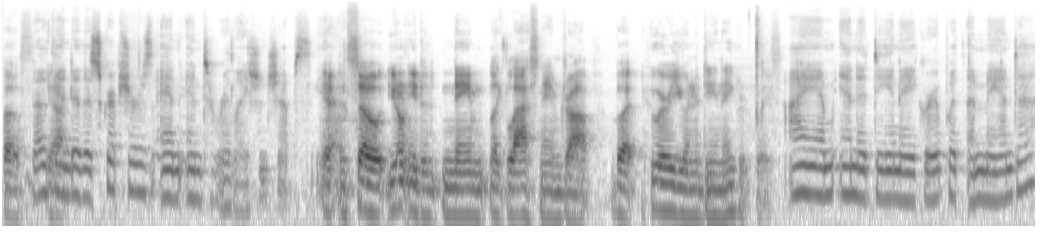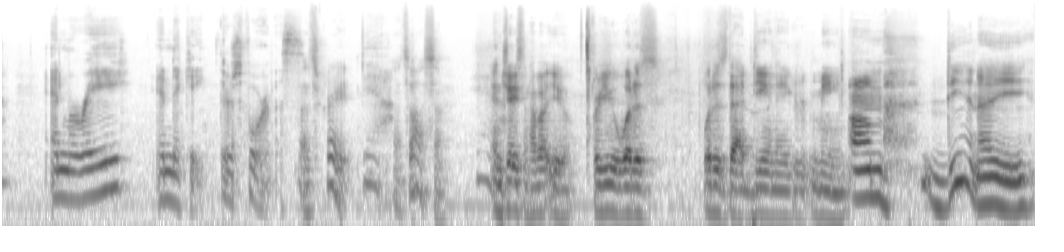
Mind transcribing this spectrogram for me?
Both. Both yeah. into the scriptures and into relationships. Yeah, and so you don't need to name like last name drop, but who are you in a DNA group with? I am in a DNA group with Amanda and Marie and Nikki. There's four of us. That's great. Yeah. That's awesome. Yeah. And Jason, how about you? For you, what is what does that DNA group mean? Um, DNA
